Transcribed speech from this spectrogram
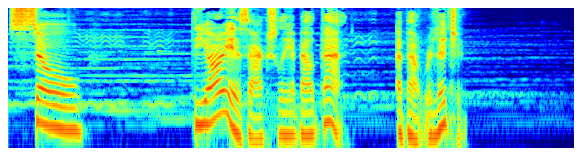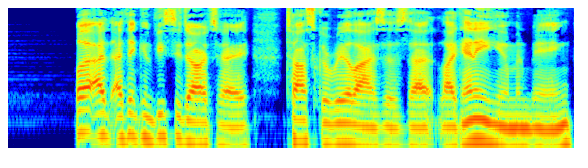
So the aria is actually about that, about religion. Well, I, I, think in Vissi d'arte, Tosca realizes that, like any human being,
